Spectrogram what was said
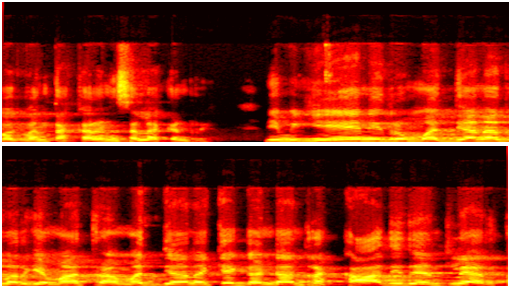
ಭಗವಂತ ಕರುಣಿಸಲ್ಲ ಕಣ್ರಿ. ನಿಮ್ಗೆ ಏನಿದ್ರು ಮಧ್ಯಾಹ್ನದವರೆಗೆ ಮಾತ್ರ, ಮಧ್ಯಾಹ್ನಕ್ಕೆ ಗಂಡಾಂತರ ಕಾದಿದೆ ಅಂತಲೇ ಅರ್ಥ.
